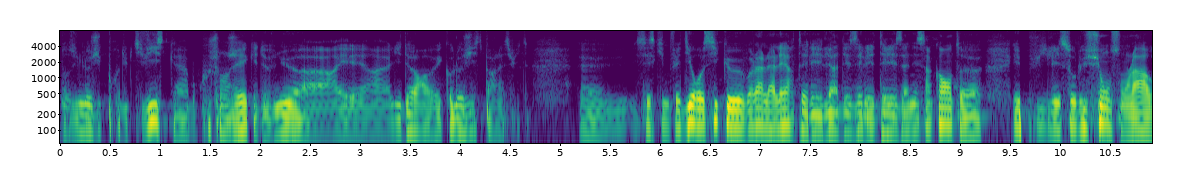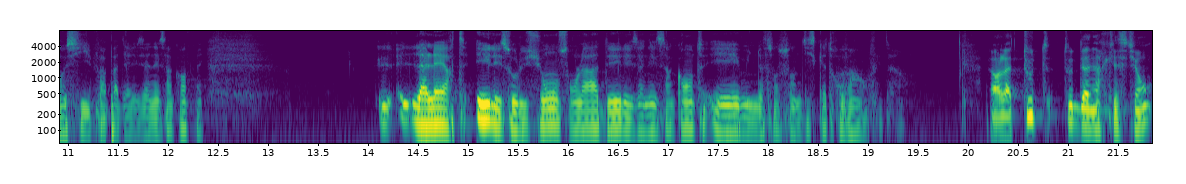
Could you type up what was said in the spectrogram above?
dans une logique productiviste, qui a beaucoup changé, qui est devenu un leader écologiste par la suite. Euh, c'est ce qui me fait dire aussi que voilà l'alerte elle est là dès, les années 50 euh, et puis les solutions sont là aussi, enfin pas dès les années 50 mais l'alerte et les solutions sont là dès les années 50 et 1970-80 en fait. Alors la toute, toute dernière question.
